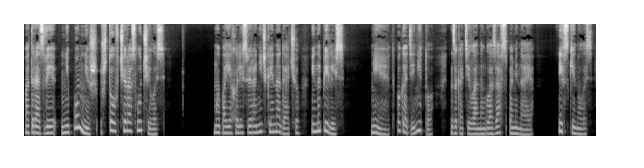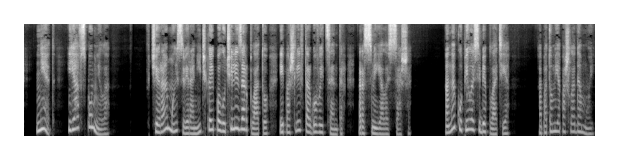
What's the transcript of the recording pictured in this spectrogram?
А ты разве не помнишь, что вчера случилось?» Мы поехали с Вероничкой на дачу и напились. «Нет, погоди, не то», — закатила она глаза, вспоминая. И вскинулась. «Нет, я вспомнила. Вчера мы с Вероничкой получили зарплату и пошли в торговый центр», — рассмеялась Саша. Она купила себе платье. А потом я пошла домой.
